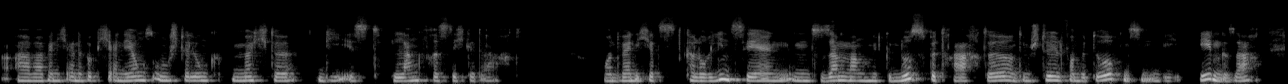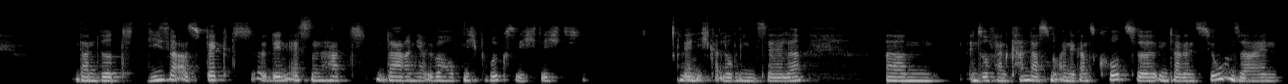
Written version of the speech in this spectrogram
Aber wenn ich eine wirkliche Ernährungsumstellung möchte, die ist langfristig gedacht. Und wenn ich jetzt Kalorienzählen im Zusammenhang mit Genuss betrachte und dem Stillen von Bedürfnissen, wie eben gesagt, dann wird dieser Aspekt, äh, den Essen hat, darin ja überhaupt nicht berücksichtigt, wenn ich Kalorien zähle. Ähm, insofern kann das nur eine ganz kurze Intervention sein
